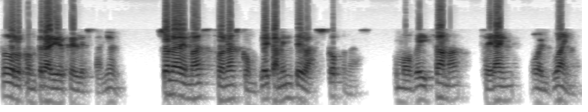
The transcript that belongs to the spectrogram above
todo lo contrario que el español. Son además zonas completamente vascófonas, como Beizama, Serain o El Duain,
